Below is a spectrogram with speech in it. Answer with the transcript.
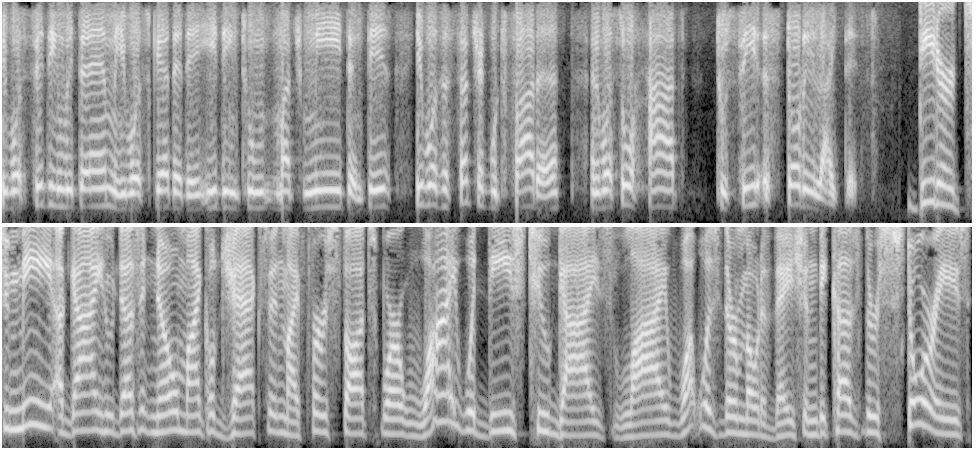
he was sitting with them. He was scared that they're eating too much meat and this. He was a, such a good father, and it was so hard to see a story like this. Dieter, to me, a guy who doesn't know Michael Jackson, my first thoughts were, why would these two guys lie? What was their motivation? Because their stories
